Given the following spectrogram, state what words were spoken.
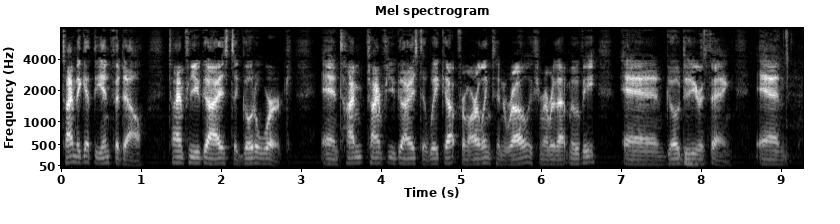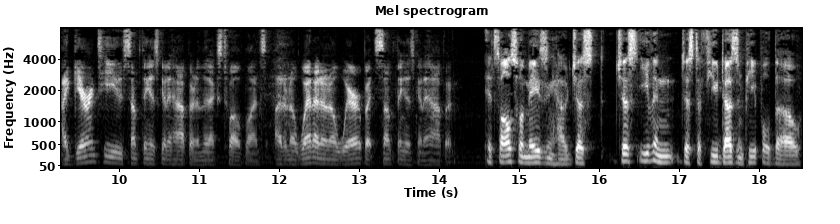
time to get the infidel. Time for you guys to go to work." And time time for you guys to wake up from Arlington Road, if you remember that movie, and go do mm-hmm. your thing. And I guarantee you something is going to happen in the next 12 months. I don't know when, I don't know where, but something is going to happen. It's also amazing how just just even just a few dozen people though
